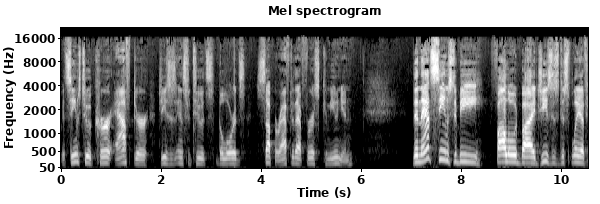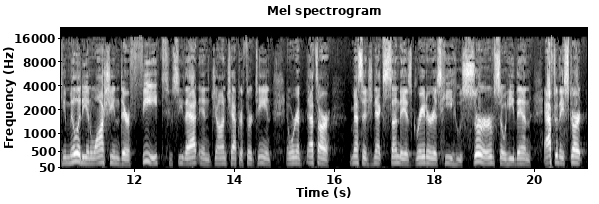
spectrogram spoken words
It seems to occur after Jesus institutes the Lord's Supper, after that first communion. Then that seems to be followed by Jesus' display of humility in washing their feet. You see that in John chapter 13. And we're gonna, that's our message next Sunday is greater is he who serves. So he then, after they start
